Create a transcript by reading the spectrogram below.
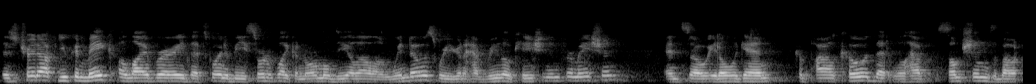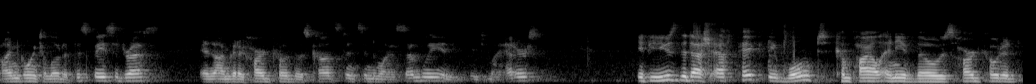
there's a trade-off. You can make a library that's going to be sort of like a normal DLL on Windows where you're going to have relocation information. And so it'll, again, compile code that will have assumptions about I'm going to load at this base address. And I'm going to hard code those constants into my assembly and into my headers. If you use the dash f pick, it won't compile any of those hard-coded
